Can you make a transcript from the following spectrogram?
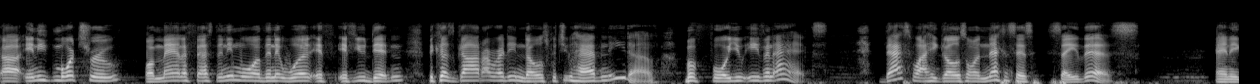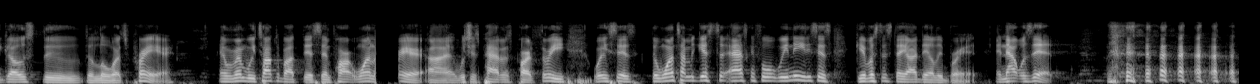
uh, any more true or manifest any more than it would if, if you didn't because God already knows what you have need of before you even ask. That's why he goes on next and says, say this. And he goes through the Lord's Prayer. And remember, we talked about this in part one of prayer, uh, which is patterns part three, where he says, the one time he gets to asking for what we need, he says, give us this day our daily bread. And that was it.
